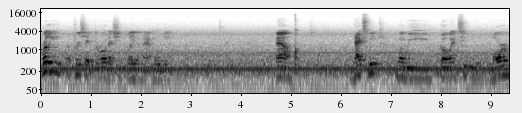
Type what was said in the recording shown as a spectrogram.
really appreciated the role that she played in that movie. Now, next week when we go into more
